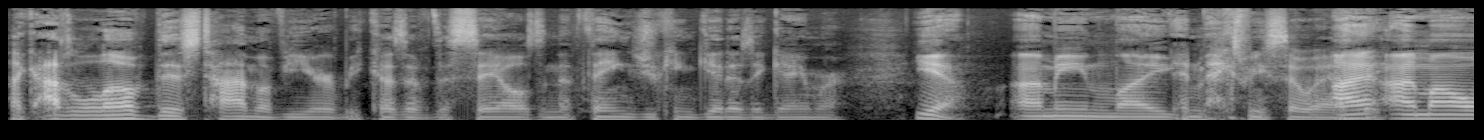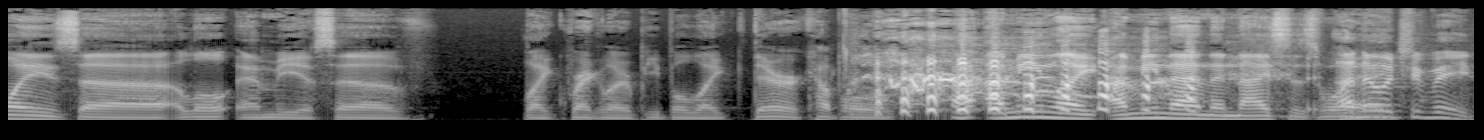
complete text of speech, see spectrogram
Like I love this time of year because of the sales and the things you can get as a gamer. Yeah, I mean like It makes me so happy. I, I'm always uh, a little envious of like regular people. Like there are a couple. I, I mean, like I mean that in the nicest way. I know what you mean.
